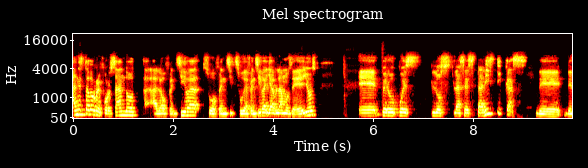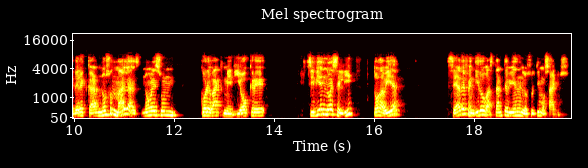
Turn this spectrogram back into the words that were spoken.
han estado reforzando a la ofensiva, su, ofensi su defensiva ya hablamos de ellos, eh, pero pues los, las estadísticas de, de Derek Carr no son malas, no es un coreback mediocre, si bien no es elite todavía, se ha defendido bastante bien en los últimos años.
